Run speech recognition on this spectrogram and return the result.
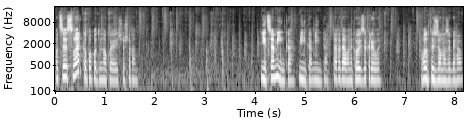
Оце селерка, походу, нокає, чи що там? Ні, це мінька, мінька, мінька. Та-та-та, вони когось закрили. Походу, хтось в зону забігав.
